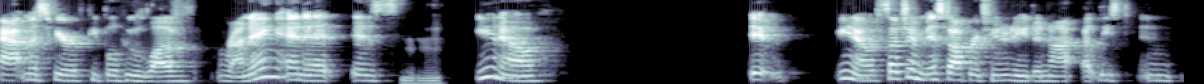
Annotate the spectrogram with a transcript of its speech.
atmosphere of people who love running. And it is, mm-hmm. you know it you know such a missed opportunity to not at least in,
